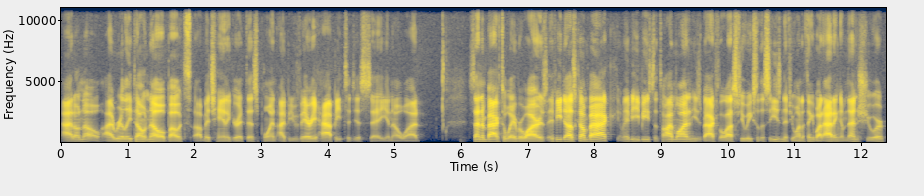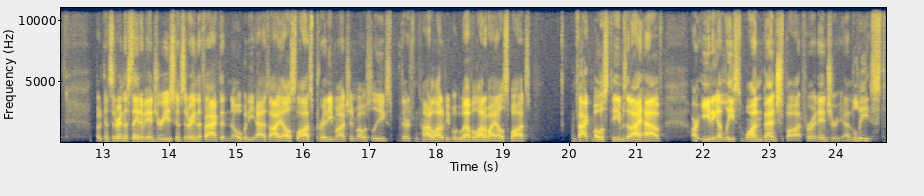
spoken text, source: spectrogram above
I don't know. I really don't know about uh, Mitch Haniger at this point. I'd be very happy to just say, you know what, Send him back to waiver wires. If he does come back, maybe he beats the timeline and he's back for the last few weeks of the season. If you want to think about adding him, then sure. But considering the state of injuries, considering the fact that nobody has IL slots pretty much in most leagues, there's not a lot of people who have a lot of IL spots. In fact, most teams that I have are eating at least one bench spot for an injury, at least.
